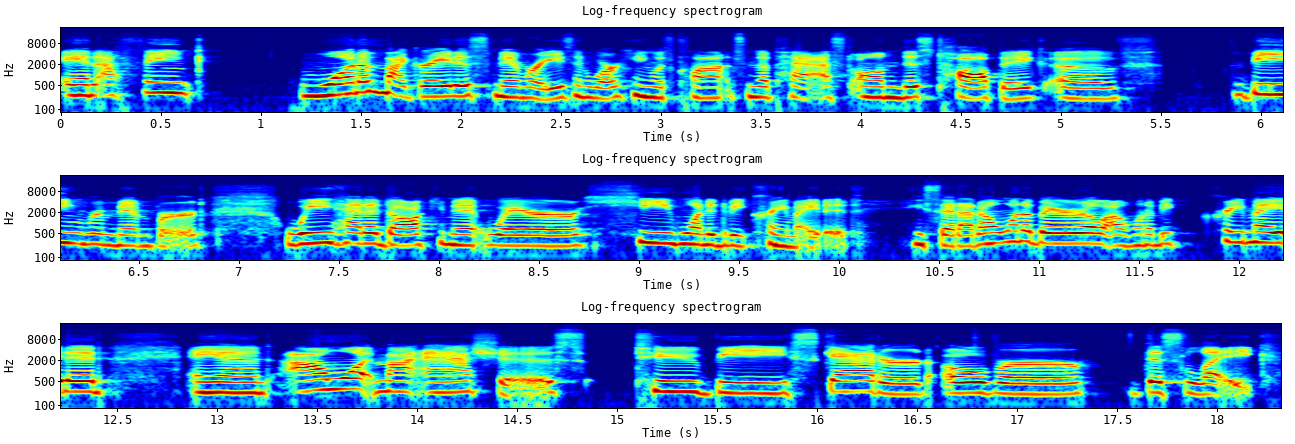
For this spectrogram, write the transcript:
And I think one of my greatest memories in working with clients in the past on this topic of being remembered. We had a document where he wanted to be cremated. He said, I don't want a burial, I want to be cremated, and I want my ashes to be scattered over this lake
